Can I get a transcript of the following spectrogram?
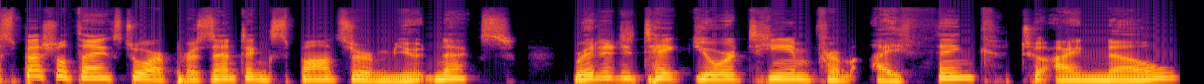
special thanks to our presenting sponsor, Mutinex. Ready to take your team from I think to I know?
